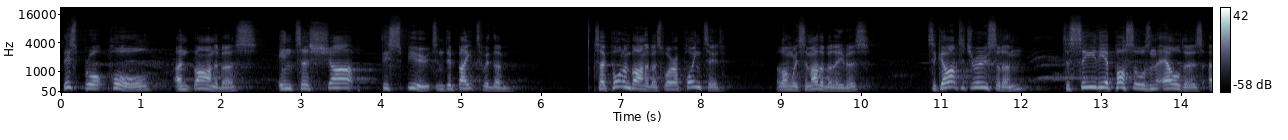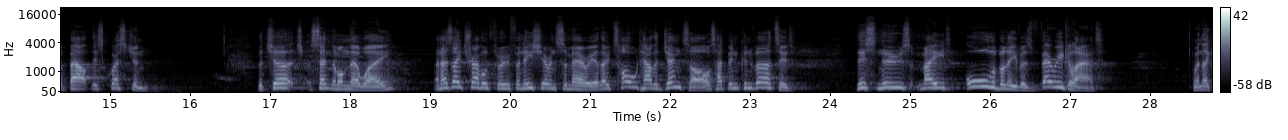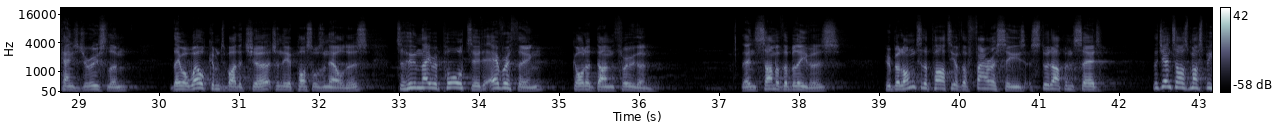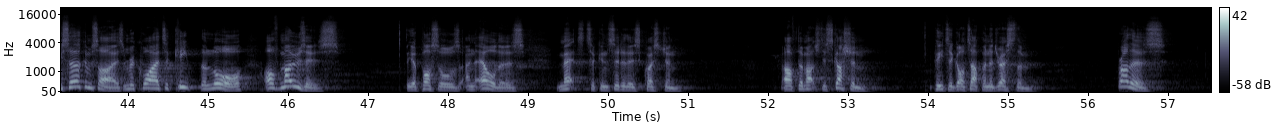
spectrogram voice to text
This brought Paul and Barnabas into sharp dispute and debate with them. So Paul and Barnabas were appointed, along with some other believers, to go up to Jerusalem to see the apostles and elders about this question. The church sent them on their way, and as they traveled through Phoenicia and Samaria, they told how the Gentiles had been converted. This news made all the believers very glad. When they came to Jerusalem, they were welcomed by the church and the apostles and elders, to whom they reported everything God had done through them. Then some of the believers who belonged to the party of the Pharisees stood up and said, The Gentiles must be circumcised and required to keep the law of Moses. The apostles and elders met to consider this question. After much discussion, Peter got up and addressed them. Brothers,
